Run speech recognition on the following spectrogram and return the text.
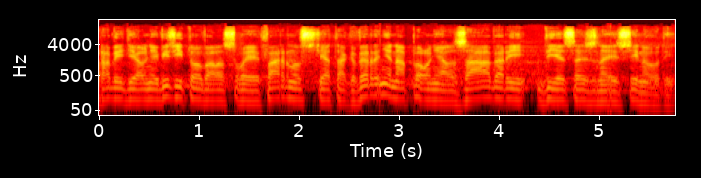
Pravidelne vizitoval svoje farnosti a tak verne naplňal závery dieceznej synódy.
